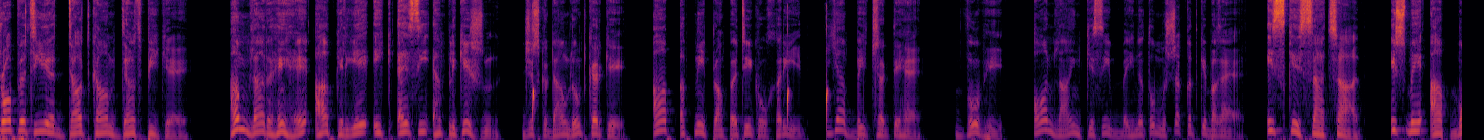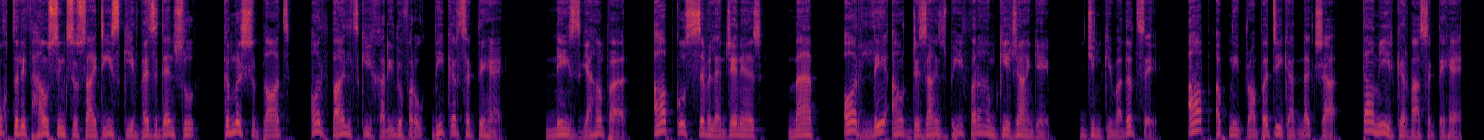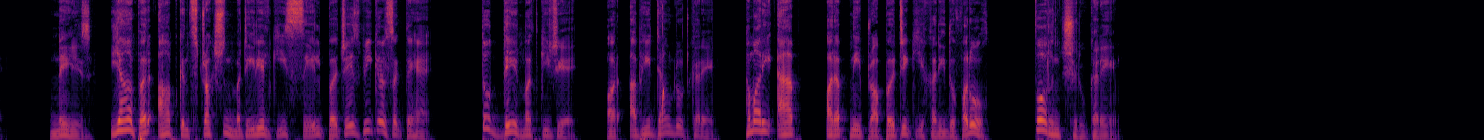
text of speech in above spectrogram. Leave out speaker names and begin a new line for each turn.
property.com.pk हम ला रहे हैं आपके लिए एक ऐसी एप्लीकेशन जिसको डाउनलोड करके आप अपनी प्रॉपर्टी को खरीद या बेच सकते हैं। वो भी ऑनलाइन किसी मेहनत मुशक्कत के बगैर। इसके साथ साथ इसमें आप मुख्तलिफ़ हाउसिंग सोसाइटीज की रेजिडेंशियल कमर्शियल प्लॉट्स और फाइल्स की खरीदो फरोख्त भी कर सकते हैं। नीज यहाँ पर आपको सिविल इंजीनियर्स मैप और लेआउट डिज़ाइन भी फराहम किए जाएँगे, जिनकी मदद से आप अपनी प्रॉपर्टी का नक्शा तामीर करवा सकते हैं। नेज यहाँ पर आप कंस्ट्रक्शन मटेरियल की सेल परचेज भी कर सकते हैं। तो देर मत कीजिए और अभी डाउनलोड करें हमारी ऐप और अपनी प्रॉपर्टी की खरीदो फरोख्त फ़ौरन शुरू करें।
